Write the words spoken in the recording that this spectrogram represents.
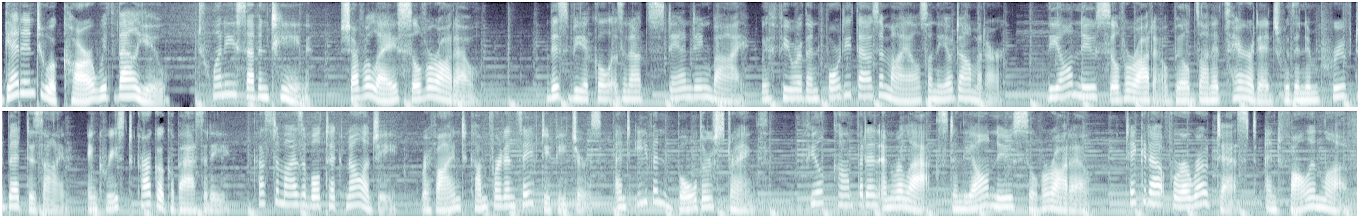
Get into a car with value. 2017 Chevrolet Silverado. This vehicle is an outstanding buy with fewer than 40,000 miles on the odometer. The all-new Silverado builds on its heritage with an improved bed design, increased cargo capacity, customizable technology, refined comfort and safety features, and even bolder strength. Feel confident and relaxed in the all-new Silverado. Take it out for a road test and fall in love.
